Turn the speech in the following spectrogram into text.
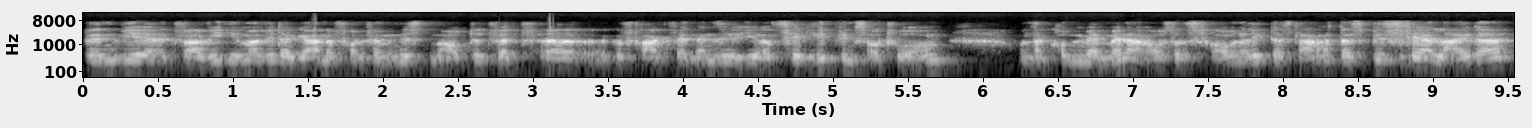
wenn wir etwa, wie immer wieder gerne von Feministen behauptet wird, äh, gefragt werden, nennen Sie Ihre zehn Lieblingsautoren und dann kommen mehr Männer raus als Frauen, dann liegt das daran, dass bisher leider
